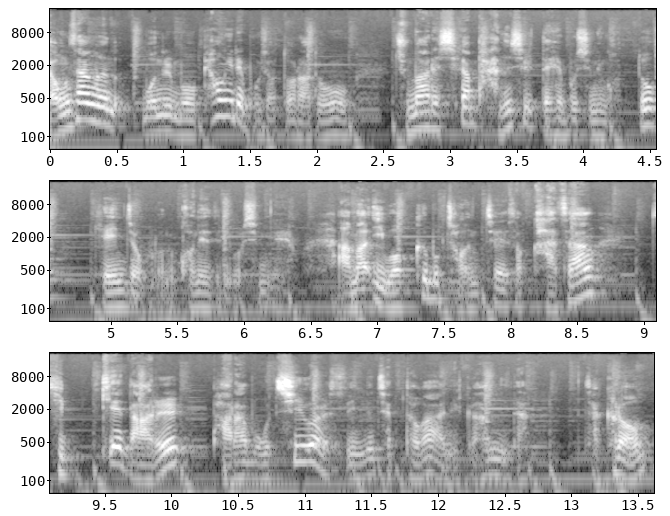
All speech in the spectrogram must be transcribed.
영상은 오늘 뭐 평일에 보셨더라도 주말에 시간 많으실 때 해보시는 것도 개인적으로는 권해드리고 싶네요. 아마 이 워크북 전체에서 가장 깊게 나를 바라보고 치유할 수 있는 챕터가 아닐까 합니다. 자, 그럼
